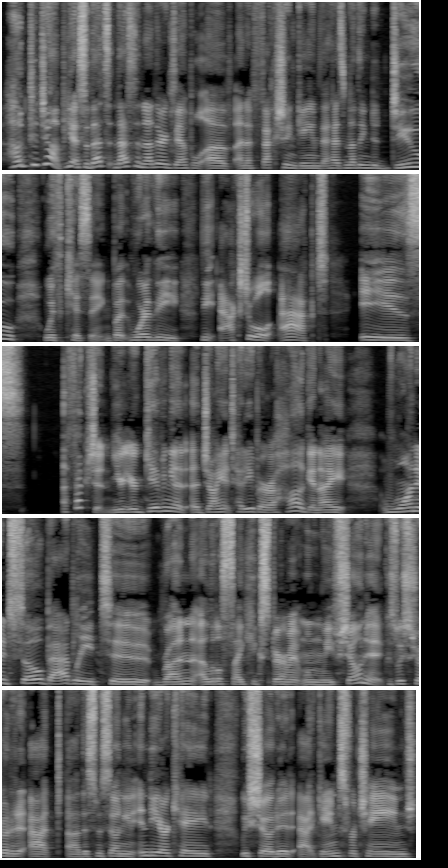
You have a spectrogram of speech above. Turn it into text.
Hug to jump. Yeah, so that's that's another example of an affection game that has nothing to do with kissing, but where the the actual act is affection. You're, you're giving a, a giant teddy bear a hug, and I wanted so badly to run a little psych experiment when we've shown it because we showed it at uh, the Smithsonian Indie Arcade, we showed it at Games for Change,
